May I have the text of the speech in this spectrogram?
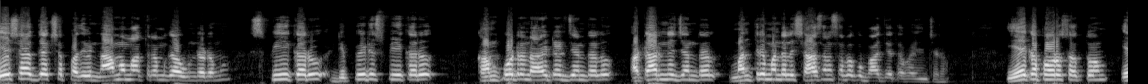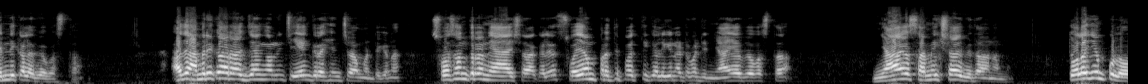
దేశాధ్యక్ష పదవి నామమాత్రంగా ఉండడము speaker deputy speaker comptroller auditor general attorney general మంత్రిమండలి శాసనసభకు బాధ్యత వహించడం. ఏక పౌరసత్వం ఎన్నికల వ్యవస్థ. అదే అమెరికా రాజ్యాంగం నుంచి ఏం గ్రహించామంటే కనుక స్వతంత్ర న్యాయశాఖలే స్వయం ప్రతిపత్తి కలిగినటువంటి న్యాయ వ్యవస్థ న్యాయ సమీక్షా విధానము తొలగింపులో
